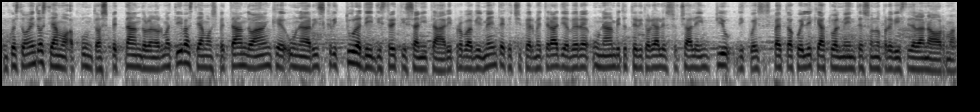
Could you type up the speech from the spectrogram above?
In questo momento stiamo appunto aspettando la normativa, stiamo aspettando anche una riscrittura dei distretti sanitari, probabilmente che ci permetterà di avere un ambito territoriale e sociale in più rispetto a quelli che attualmente sono previsti dalla norma.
